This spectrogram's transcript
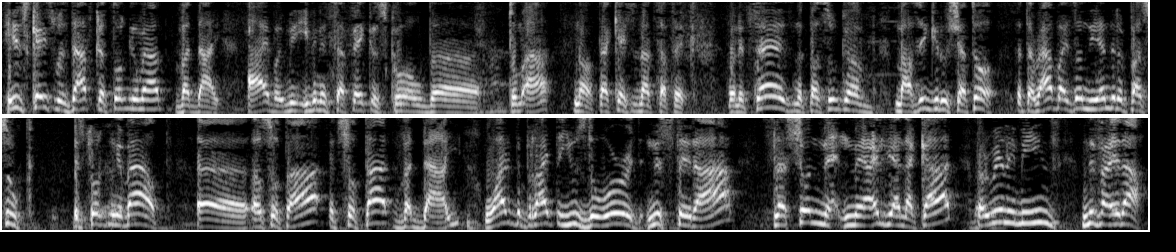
His case was Dafka talking about Vadai. I, but even in Safek is called uh, Tum'ah. No, that case is not Safek. When it says in the Pasuk of Mazik Yerushato that the rabbis on the end of the Pasuk is talking about uh, a Sotah, it's Sotah Vadai. Why did the Braita use the word Nistera? Slashon Me'el Yanakat, but really means Niv'ira.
